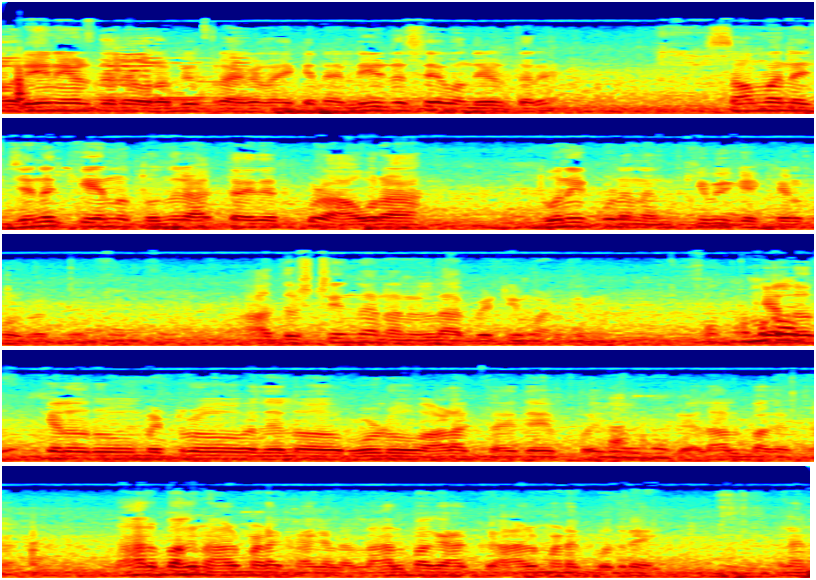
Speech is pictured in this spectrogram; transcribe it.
ಅವ್ರೇನು ಏನು ಹೇಳ್ತಾರೆ? ಅವ್ರ ಅಭಿಪ್ರಾಯಗಳು ಯಾಕೆಂದರೆ ಲೀಡರ್ಸೇ ಒಂದು ಹೇಳ್ತಾರೆ ಸಾಮಾನ್ಯ ಜನಕ್ಕೆ ಏನು ತೊಂದರೆ ಆಗ್ತಾ ಇದೆ ಅಂತ ಕೂಡ ಅವರ ಧ್ವನಿ ಕೂಡ ನನ್ನ ಕಿವಿಗೆ ಕೇಳ್ಕೊಳ್ಬೇಕು. ಆ ದೃಷ್ಟಿಯಿಂದ ನಾನೆಲ್ಲ ಭೇಟಿ ಮಾಡ್ತೀನಿ. ಕೆಲವರು ಕೆಲವರು ಮೆಟ್ರೋ ಅದೆಲ್ಲ ರೋಡು ಹಾಳಾಗ್ತಾ ಇದೆ ಲಾಲ್ಬಾಗ್ ಅಂತ. ಲಾಲ್ಬಾಗ್ನ ಹಾಳು ಮಾಡೋಕ್ಕಾಗಲ್ಲ ಲಾಲ್ಬಾಗ್ ಹಾಕಿ ಹಾಳು ಮಾಡೋಕ್ಕೆ ಹೋದರೆ ನನ್ನ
